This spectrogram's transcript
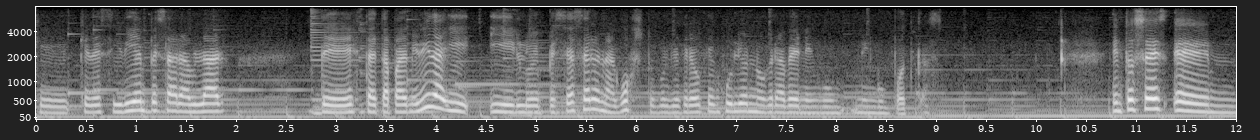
que decidí empezar a hablar de esta etapa de mi vida y, lo empecé a hacer en agosto, porque creo que en julio no grabé ningún, ningún podcast. Entonces, em,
